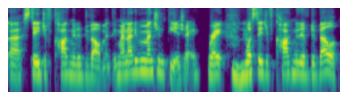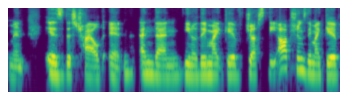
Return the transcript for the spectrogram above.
uh, stage of cognitive development. They might not even mention Piaget, right? Mm-hmm. What stage of cognitive development is this child in? And then, you know, they might give just the options. They might give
